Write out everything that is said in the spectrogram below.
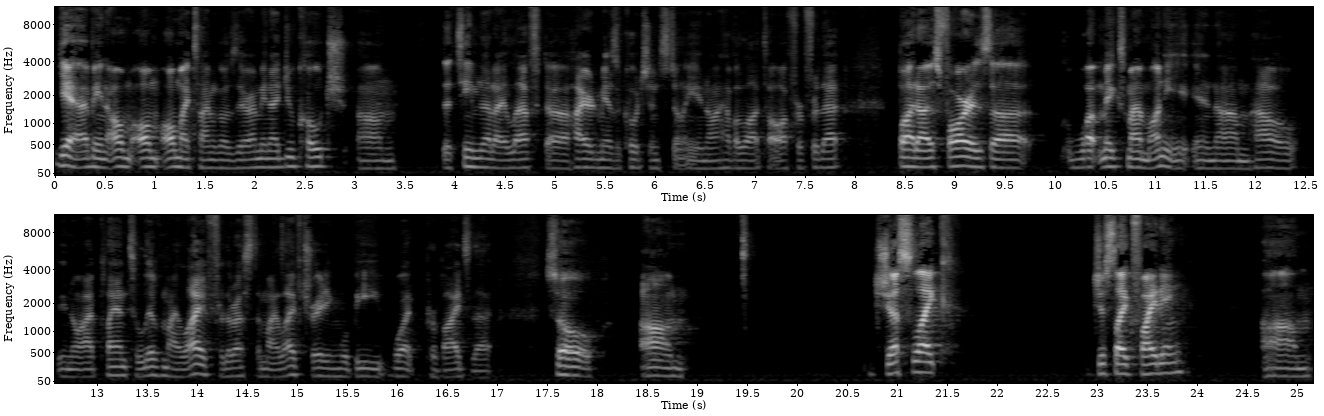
yeah i mean all, all, all my time goes there i mean i do coach um, the team that i left uh, hired me as a coach instantly you know i have a lot to offer for that but as far as uh, what makes my money and um, how you know I plan to live my life for the rest of my life. Trading will be what provides that. So, um, just like just like fighting, um,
